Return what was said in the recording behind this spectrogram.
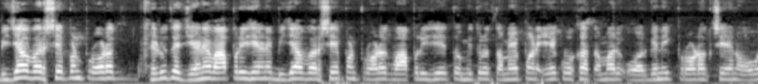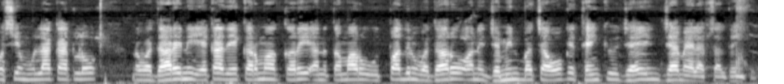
બીજા વર્ષે પણ પ્રોડક્ટ ખેડૂતે જેણે વાપરી છે અને બીજા વર્ષે પણ પ્રોડક્ટ વાપરી છે. તો મિત્રો તમે પણ એક વખત અમારી ઓર્ગેનિક પ્રોડક્ટ છે એનો અવશ્ય મુલાકાત લો અને વધારેની એકાદ એક કર્મ કરી અને તમારું ઉત્પાદન વધારો અને જમીન બચાવો. ઓકે થેન્ક યુ જય હિન્દ જય મહેલ થેન્ક યુ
